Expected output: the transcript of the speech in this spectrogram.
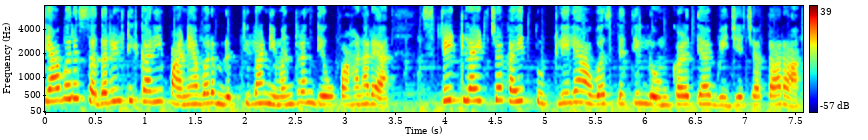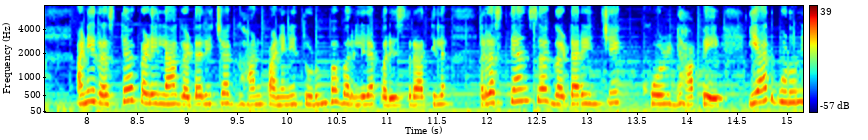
त्यावर सदरील ठिकाणी पाण्यावर मृत्यूला निमंत्रण देऊ पाहणाऱ्या स्ट्रीट लाईटच्या काही तुटलेल्या अवस्थेतील लोंबकळत्या विजेच्या तारा आणि रस्त्याकडेला गटारीच्या घाण पाण्याने तुडुंब भरलेल्या परिसरातील रस्त्यांसह गटारींचे खोल ढापे यात बुडून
